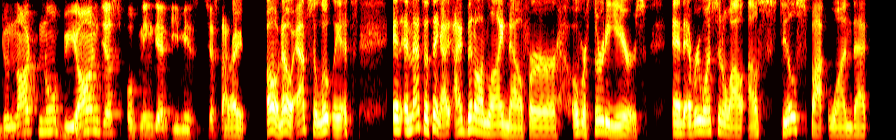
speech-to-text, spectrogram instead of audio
do not know beyond just opening their emails. Just that. Right. Oh no absolutely. It's and and that's the thing. I, i've been online now for over 30 years and every once in a while i'll still spot one that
